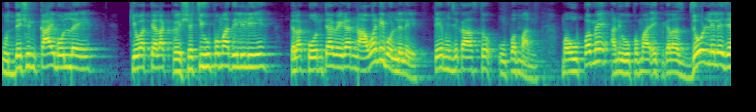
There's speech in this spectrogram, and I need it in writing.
उद्देशून काय बोललंय? किंवा त्याला कशाची उपमा दिलेली आहे? त्याला कोणत्या वेगळ्या नावाने बोललेलं आहे? ते म्हणजे काय असतं? उपमान. मग उपमे आणि उपमान एकमेकाला जोडलेले जे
